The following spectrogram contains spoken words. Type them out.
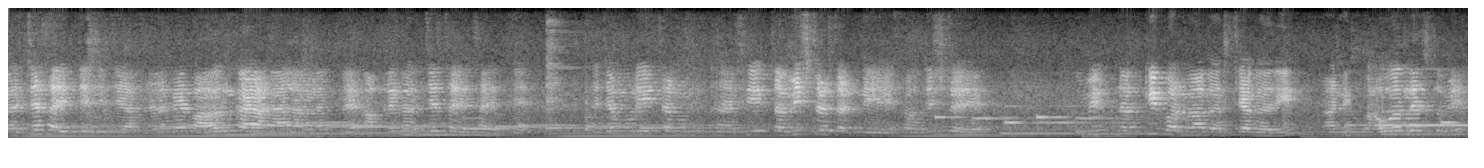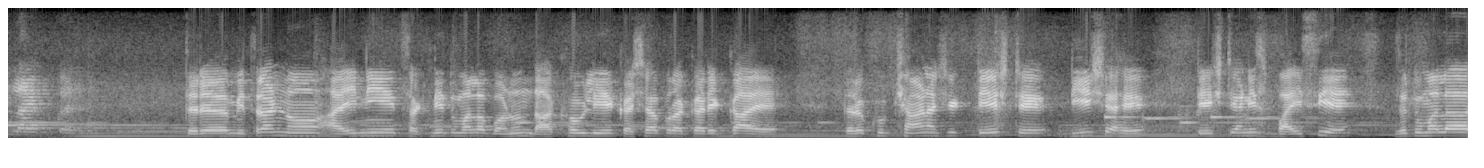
घरच्या साहित्याचे जे आपल्याला काय बाहेरून काय आणायला लागत नाही आपल्या घरचे साहित्य. आहे त्याच्यामुळे अशी चविष्ट चटणी आहे स्वादिष्ट आहे. तुम्ही नक्की बनवा घरच्या घरी आणि आवडल्यास तुम्ही लाईक करा. तर मित्रांनो आईने चटणी तुम्हाला बनवून दाखवली आहे कशा प्रकारे काय आहे. तर खूप छान अशी टेस्ट आहे डिश आहे टेस्टी आणि स्पायसी आहे. जर तुम्हाला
